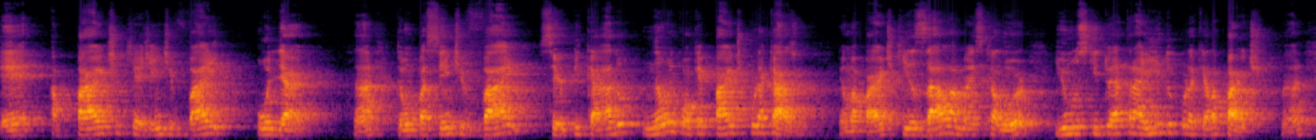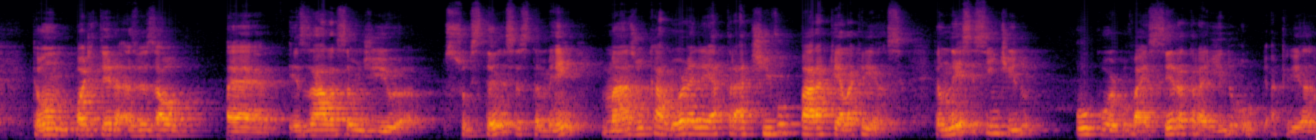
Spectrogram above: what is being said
é a parte que a gente vai olhar. Tá? Então o paciente vai ser picado não em qualquer parte por acaso. É uma parte que exala mais calor e o mosquito é atraído por aquela parte. Né? Então pode ter às vezes é, exalação de substâncias também, mas o calor ele é atrativo para aquela criança. Então nesse sentido o corpo vai ser atraído, a criança,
